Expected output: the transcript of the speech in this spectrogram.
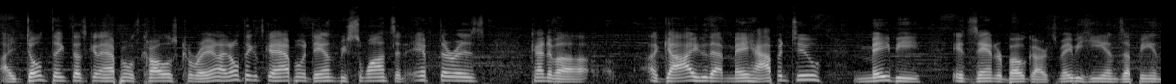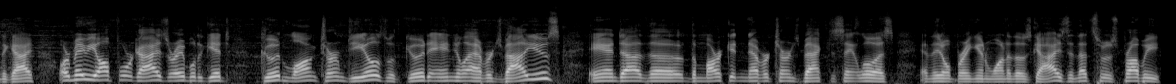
I don't think that's going to happen with Carlos Correa, and I don't think it's going to happen with Dansby Swanson. If there is kind of a a guy who that may happen to, maybe it's Xander Bogaerts. Maybe he ends up being the guy, or maybe all four guys are able to get good long-term deals with good annual average values, and uh, the the market never turns back to St. Louis, and they don't bring in one of those guys, and that's was probably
